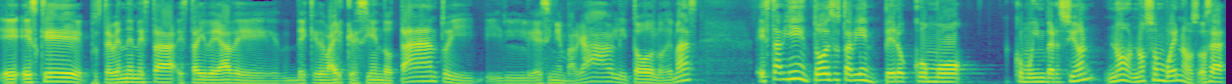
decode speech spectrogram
eh, es que pues, te venden esta, esta idea de, de, que va a ir creciendo tanto y, y es inembargable y todo lo demás. Está bien, todo eso está bien, pero como como inversión, no, no son buenos. O sea,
